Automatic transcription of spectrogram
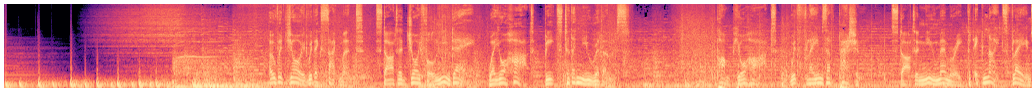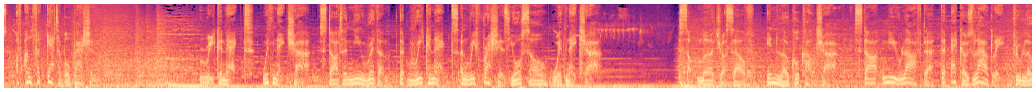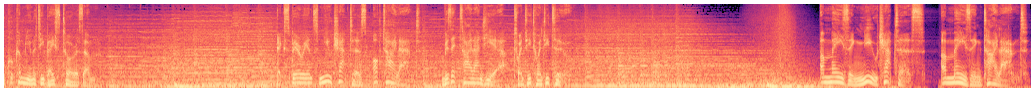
Overjoyed with excitement, start a joyful new day where your heart beats to the new rhythms. Pump your heart with flames of passion. Start a new memory that ignites flames of unforgettable passion. Reconnect with nature. Start a new rhythm that reconnects and refreshes your soul with nature. Submerge yourself in local culture. Start new laughter that echoes loudly through local community based tourism. Experience new chapters of Thailand. Visit Thailand Year 2022. Amazing new chapters. Amazing Thailand.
